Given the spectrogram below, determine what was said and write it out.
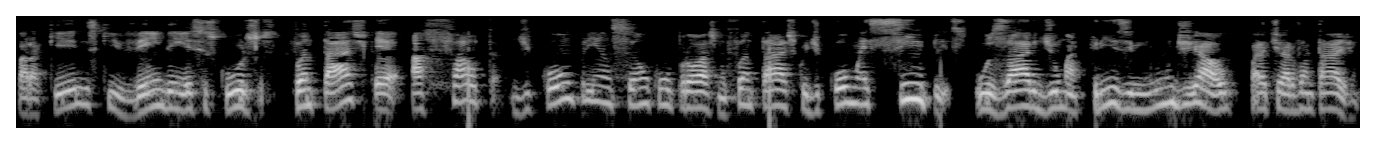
para aqueles que vendem esses cursos. Fantástico é a falta de compreensão com o próximo. Fantástico de como é simples usar de uma crise mundial para tirar vantagem.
